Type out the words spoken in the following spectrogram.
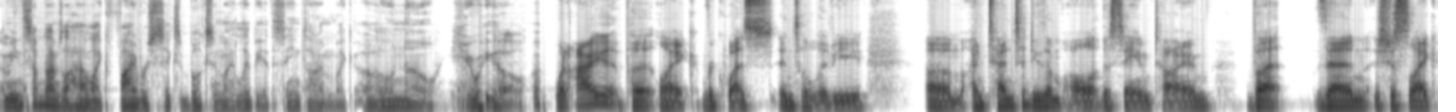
I mean, sometimes I'll have like five or six books in my Libby at the same time. I'm like, oh no, here we go. when I put like requests into Libby, um, I tend to do them all at the same time, but then it's just like,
